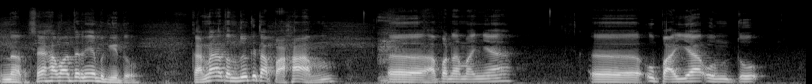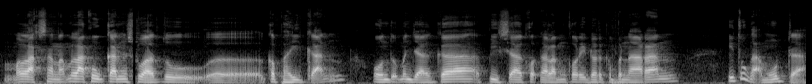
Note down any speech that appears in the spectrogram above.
Benar. Saya khawatirnya begitu. Karena tentu kita paham eh, apa namanya uh, upaya untuk melaksana, melakukan suatu uh, kebaikan untuk menjaga bisa dalam koridor kebenaran itu nggak mudah,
